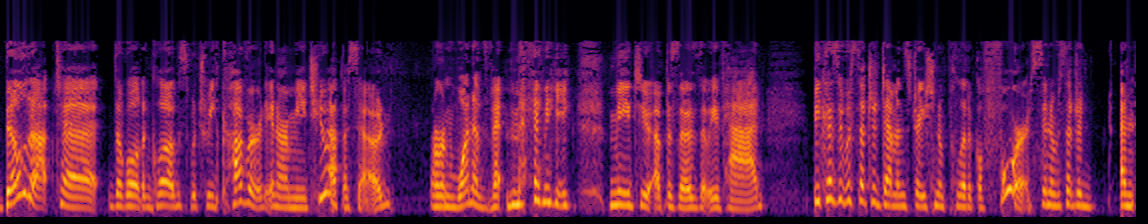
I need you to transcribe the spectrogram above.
build up to the Golden Globes, which we covered in our Me Too episode, or in one of the many Me Too episodes that we've had, because it was such a demonstration of political force and it was such a, an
